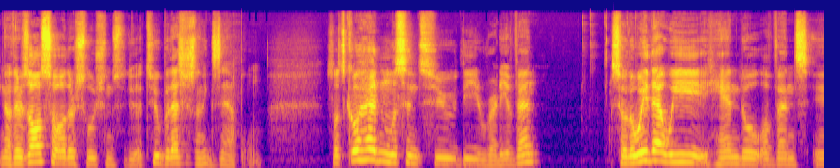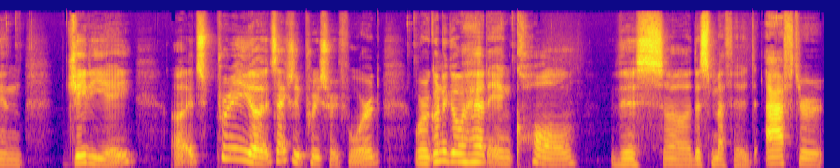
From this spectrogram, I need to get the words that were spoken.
Now there's also other solutions to do that too, but that's just an example. So let's go ahead and listen to the ready event. So the way that we handle events in JDA, uh, it's pretty, uh, it's actually pretty straightforward. We're going to go ahead and call this uh, this method after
